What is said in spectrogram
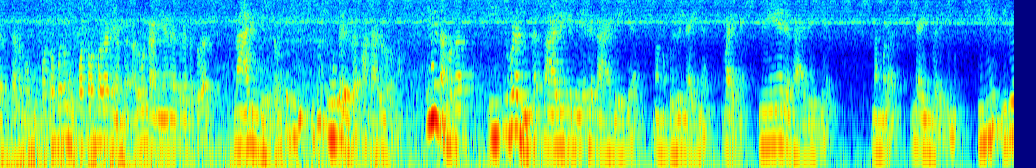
ചെസ്റ്റ് അളവ്. മുപ്പത്തൊമ്പത് മുപ്പത്തൊമ്പതരയുണ്ട് അതുകൊണ്ടാണ് ഞാൻ എത്ര എടുത്തത് നാലിഞ്ച് എടുത്തത്. പക്ഷെ ഇത് ഇത് കൂട്ടരുത്. ആ കാര്യം ഓർമ്മ ഇനി നമുക്ക് ഈ ഇവിടെ നിന്ന് താഴേക്ക് നേരെ താഴേക്ക് നമുക്കൊരു ലൈന് വരയ്ക്കാം. നേരെ താഴേക്ക് നമ്മൾ ലൈൻ വരയ്ക്കുന്നു. ഇനി ഇത്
